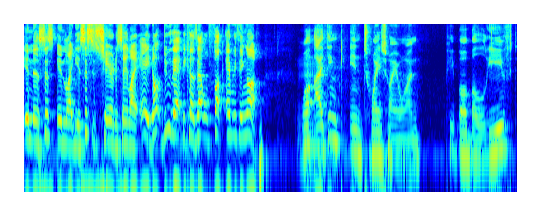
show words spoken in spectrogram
in the assist in like the assistant's chair to say like hey don't do that because that will fuck everything up Well, I think in 2021, people believed,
